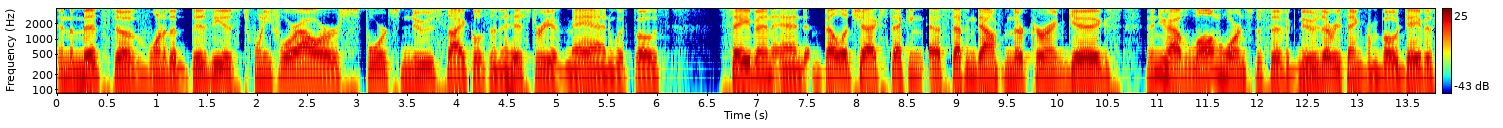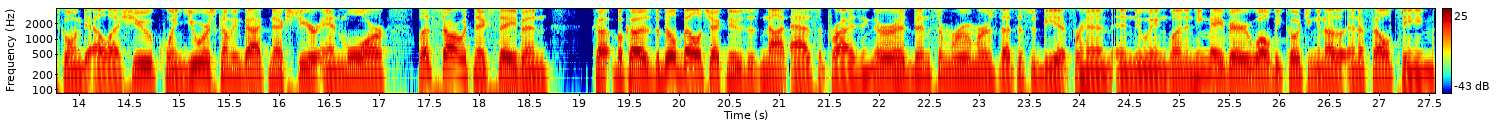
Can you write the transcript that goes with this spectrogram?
in the midst of one of the busiest 24 hour sports news cycles in the history of man with both Saban and Belichick stepping, uh, stepping down from their current gigs. And then you have Longhorn specific news, everything from Bo Davis going to LSU, Quinn Ewers coming back next year, and more. Let's start with Nick Saban because the Bill Belichick news is not as surprising. There had been some rumors that this would be it for him in New England, and he may very well be coaching another NFL team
